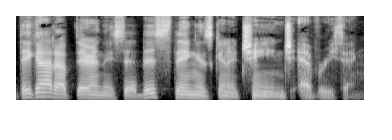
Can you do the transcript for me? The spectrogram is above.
they got up there and they said this thing is going to change everything."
